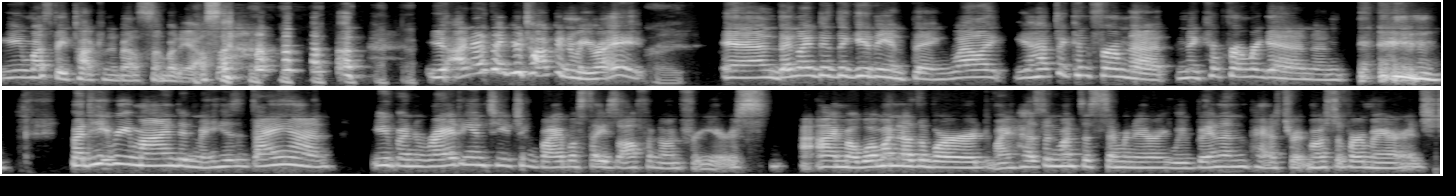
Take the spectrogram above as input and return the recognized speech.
you must be talking about somebody else. yeah, I don't think you're talking to me, right? Right. And then I did the Gideon thing. Well, you have to confirm that. And they confirm again. And but he reminded me, he said, Diane, you've been writing and teaching Bible studies off and on for years. I'm a woman of the word. My husband went to seminary. We've been in the pastorate most of our marriage.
